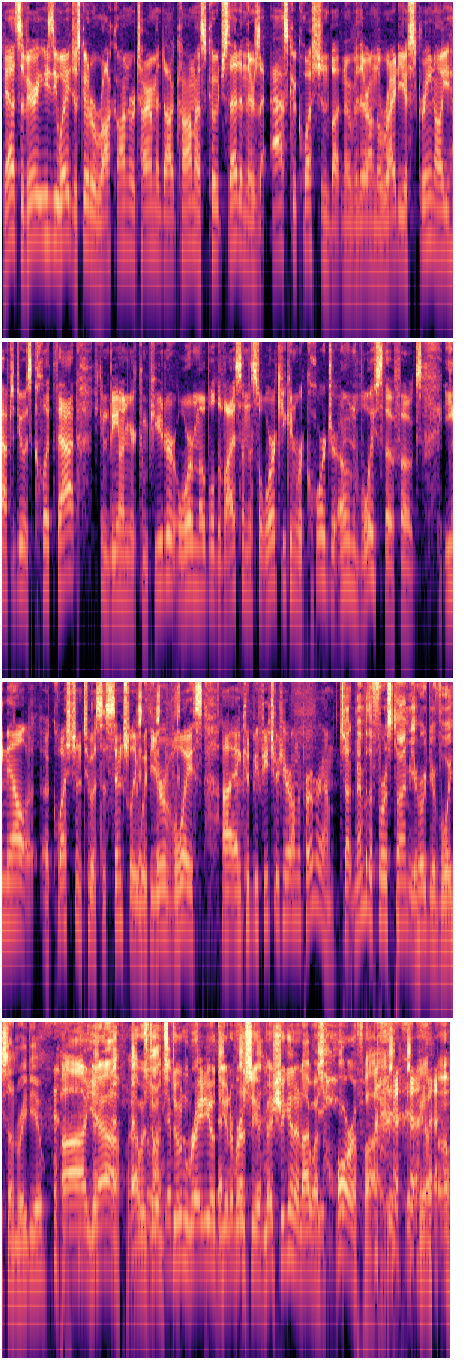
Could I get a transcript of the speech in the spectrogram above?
Yeah, it's a very easy way. Just go to rockonretirement.com, as Coach said, and there's an Ask a Question button over there on the right of your screen. All you have to do is click that. You can be on your computer or mobile device, and this will work. You can record your own voice, though, folks. Email a question to us essentially with your voice, uh, and could be featured here on the program. Chuck, remember the first time you heard your voice on radio? Uh, yeah. I was doing student radio at the University of Michigan, and I was horrified. You know,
